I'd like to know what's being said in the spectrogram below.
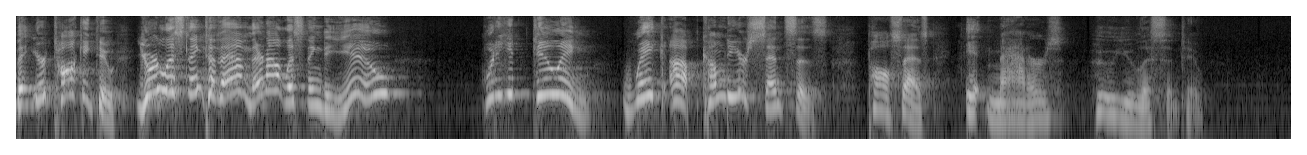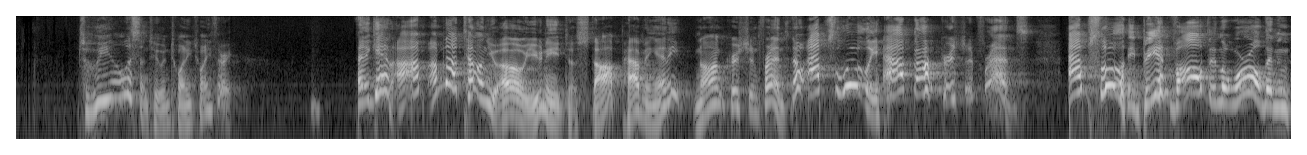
that you're talking to, you're listening to them. They're not listening to you. What are you doing? Wake up, come to your senses. Paul says, it matters who you listen to. So, who are you going to listen to in 2023? And again, I'm not telling you, oh, you need to stop having any non Christian friends. No, absolutely, have non Christian friends. Absolutely. Be involved in the world and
